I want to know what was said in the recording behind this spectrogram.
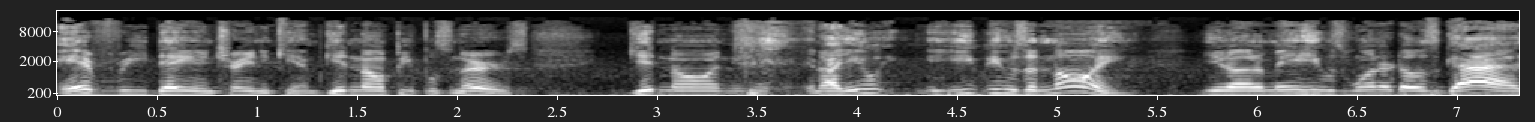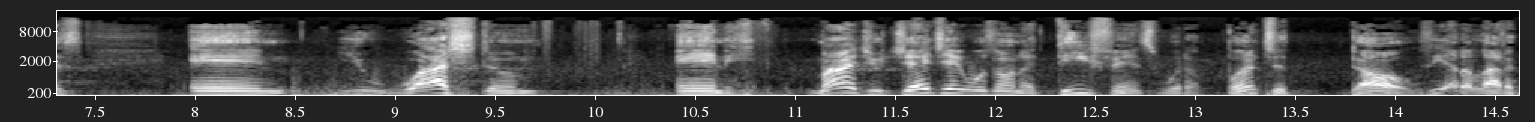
every day in training camp, getting on people's nerves, getting on. And like he, he, he was annoying. You know what I mean? He was one of those guys, and you watched him, and he- mind you, JJ was on a defense with a bunch of dogs. He had a lot of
